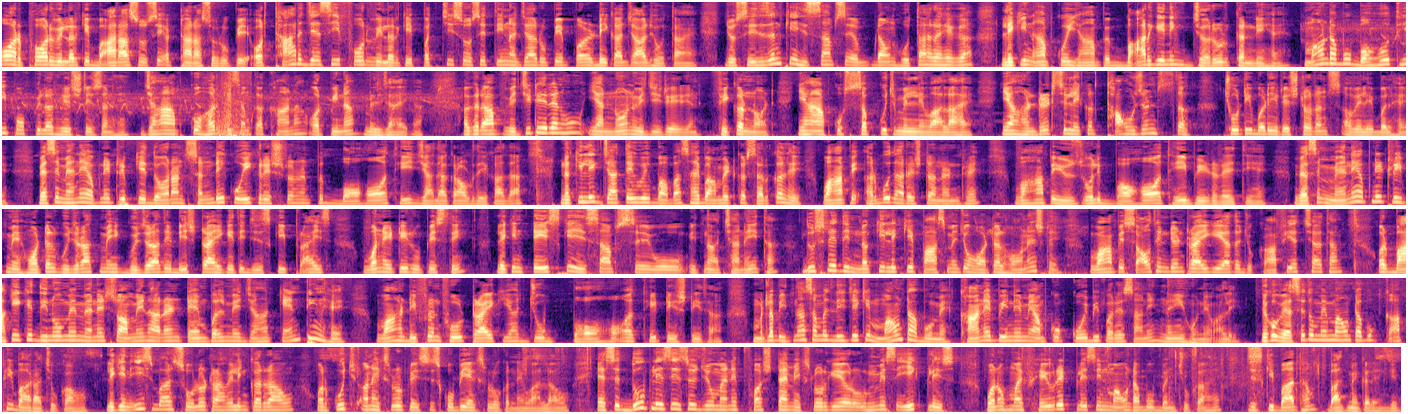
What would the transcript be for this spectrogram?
और फोर व्हीलर के 1200 से अट्ठारह सौ रुपये और थार जैसी फोर व्हीलर के 2500 से तीन हज़ार रुपये पर डे का चार्ज होता है, जो सीज़न के हिसाब से अप डाउन होता रहेगा, लेकिन आपको यहाँ पे बार्गेनिंग ज़रूर करनी है। माउंट आबू बहुत ही पॉपुलर हिल स्टेशन है, जहाँ आपको हर किस्म का खाना और पीना मिल जाएगा। अगर आप वेजिटेरियन हो या नॉन वेजिटेरियन फिकर नॉट, यहाँ आपको सब कुछ मिलने वाला है। यहाँ हंड्रेड से लेकर थाउजेंड्स तक छोटी बड़ी रेस्टोरेंट्स अवेलेबल है। वैसे मैंने अपने ट्रिप के दौरान संडे को एक रेस्टोरेंट पे बहुत ही ज़्यादा क्राउड देखा था। नकी लेक जाते हुए बाबा साहेब आम्बेडकर सर्कल है, वहाँ पे अरबुदा रेस्टोरेंट है। वहाँ पे यूजुअली बहुत ही भीड़ रहती है। वैसे मैंने अपनी ट्रिप में, होटल गुजरात में एक गुजराती डिश ट्राई की थी, जिसकी प्राइस वन एटी रुपीज़ थी। लेकिन टेस्ट के हिसाब से वो इतना अच्छा नहीं था। दूसरे दिन नकी लेक के पास में जो होटल हॉनेस्ट है वहाँ पे साउथ इंडियन ट्राई किया था, जो काफ़ी अच्छा था। और बाकी के दिनों में मैंने स्वामीनारायण टेंपल में जहाँ कैंटीन है, वहाँ डिफरेंट फ़ूड ट्राई किया, जो बहुत ही टेस्टी था। मतलब इतना समझ लीजिए कि माउंट आबू में, खाने पीने में आपको कोई भी परेशानी नहीं होने वाली। देखो, वैसे तो मैं माउंट आबू काफ़ी बार आ चुका हूँ, लेकिन इस बार सोलो ट्रैवलिंग कर रहा हूँ और कुछ अनएक्सप्लोर प्लेसेस को भी एक्सप्लोर करने वाला हूँ। ऐसे दो प्लेसेस जो मैंने फ़र्स्ट टाइम एक्सप्लोर किया और उनमें से एक place one of my favourite place in Mount Abu बन चुका है, जिसकी बात हम बाद में करेंगे।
